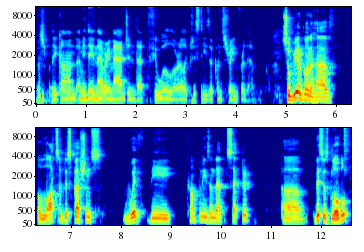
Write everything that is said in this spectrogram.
That's right. They can't. I mean, they never imagined that fuel or electricity is a constraint for them. So we are going to have a lots of discussions with the companies in that sector. Um, this is global.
